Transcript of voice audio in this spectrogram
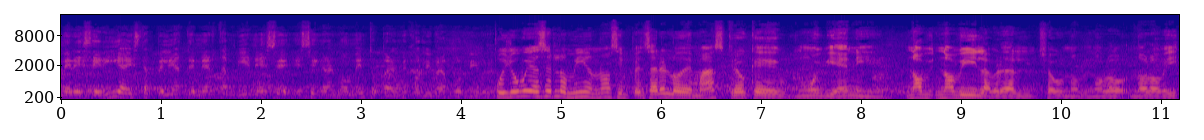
merecería esta pelea tener también ese, ese gran momento para el mejor libra por libra. Pues yo voy a hacer lo mío, ¿no? Sin pensar en lo demás, creo que muy bien y no, no vi, la verdad, el show, no, no, lo, no lo vi,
